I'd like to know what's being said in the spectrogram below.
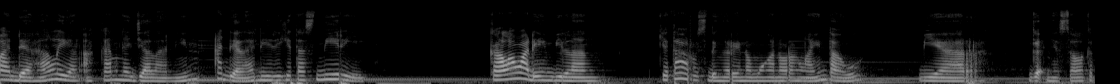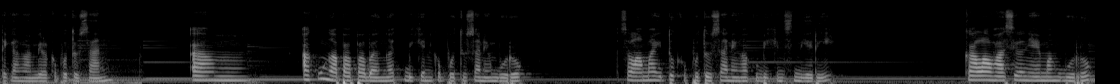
Padahal yang akan ngejalanin adalah diri kita sendiri. Kalau ada yang bilang, kita harus dengerin omongan orang lain tahu, biar gak nyesel ketika ngambil keputusan. Um, aku gak apa-apa banget bikin keputusan yang buruk, selama itu keputusan yang aku bikin sendiri. Kalau hasilnya emang buruk,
